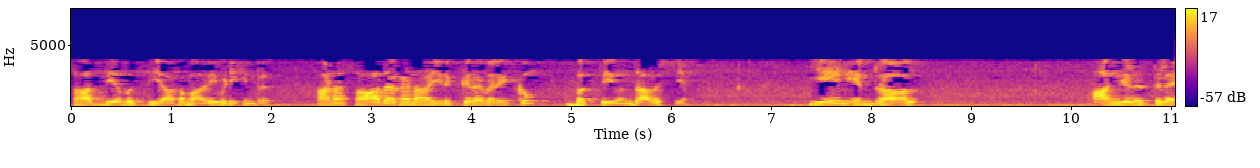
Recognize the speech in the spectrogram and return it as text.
சாத்திய பக்தியாக மாறி விடுகின்றது. ஆனா சாதகனா இருக்கிற வரைக்கும் பக்தி வந்து அவசியம். ஏன் என்றால் ஆங்கிலத்துல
